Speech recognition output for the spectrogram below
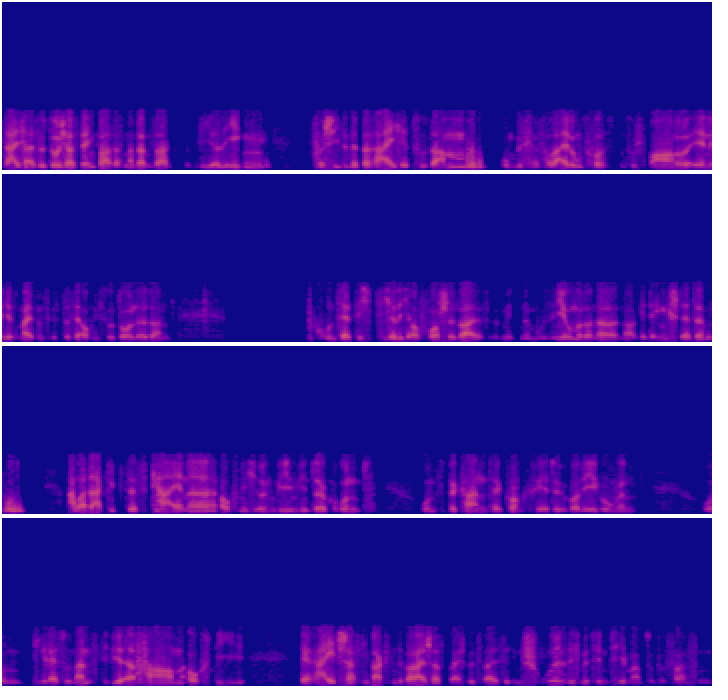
Da ist also durchaus denkbar, dass man dann sagt, wir legen verschiedene Bereiche zusammen, um ein bisschen Verwaltungskosten zu sparen oder ähnliches. Meistens ist das ja auch nicht so dolle dann. Grundsätzlich sicherlich auch vorstellbar mit einem Museum oder einer, einer Gedenkstätte. Aber da gibt es keine, auch nicht irgendwie im Hintergrund uns bekannte konkrete Überlegungen. Und die Resonanz, die wir erfahren, auch die Bereitschaft, die wachsende Bereitschaft beispielsweise in Schulen sich mit dem Thema zu befassen,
